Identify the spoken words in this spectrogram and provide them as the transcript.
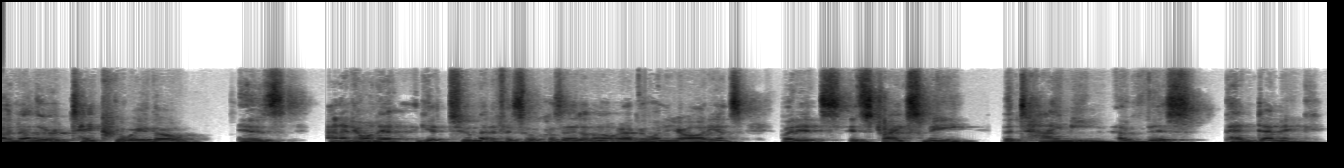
Another takeaway, though, is, and I don't want to get too metaphysical because I don't know everyone in your audience, but it's it strikes me the timing of this pandemic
